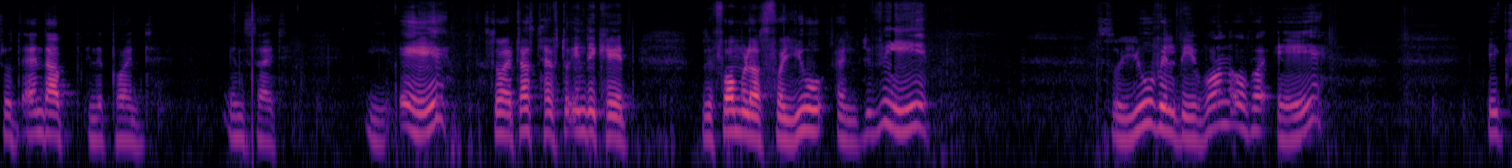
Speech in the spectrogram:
should end up in the point inside EA. So I just have to indicate the formulas for u and v. So u will be 1 over a x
